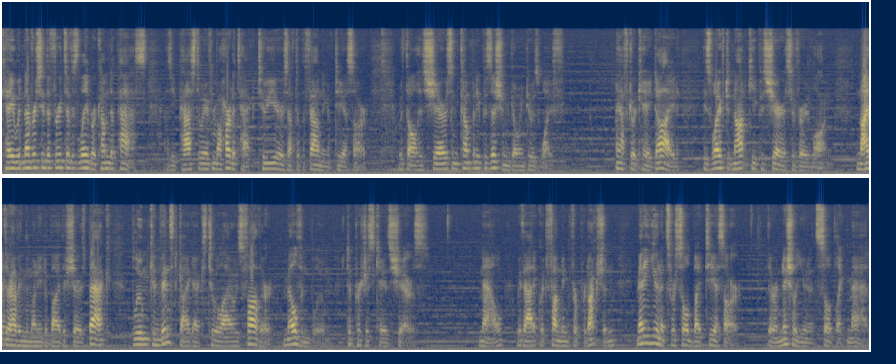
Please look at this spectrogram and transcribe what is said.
Kaye would never see the fruits of his labor come to pass, as he passed away from a heart attack two years after the founding of TSR, with all his shares and company position going to his wife. After Kaye died, his wife did not keep his shares for very long. Neither having the money to buy the shares back, Blume convinced Gygax to allow his father, Melvin Blume, to purchase Kaye's shares. Now, with adequate funding for production, many units were sold by TSR. Their initial units sold like mad.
